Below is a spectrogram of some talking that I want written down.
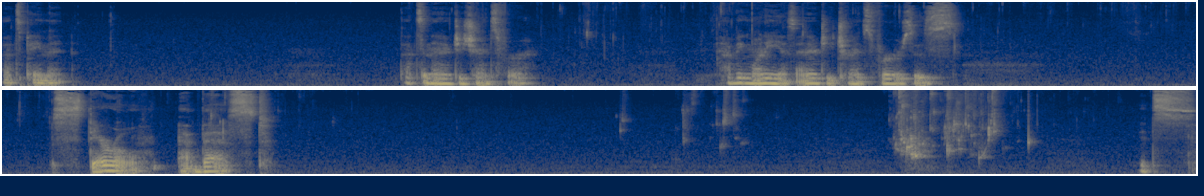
That's payment. That's an energy transfer. Having money as energy transfers is sterile at best. It's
